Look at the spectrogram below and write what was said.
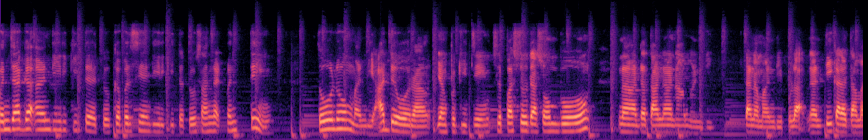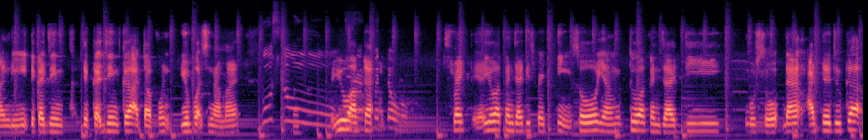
penjagaan diri kita tu, kebersihan diri kita tu sangat penting. Tolong mandi. Ada orang yang pergi gym selepas tu dah sombong nak ada tanah nak mandi. Tak nak mandi pula. Nanti kalau tak mandi dekat gym dekat gym ke ataupun you buat senaman Busuk. you Ya, akan betul. Sweat you akan jadi sweating so yang tu akan jadi busuk. Dan ada juga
